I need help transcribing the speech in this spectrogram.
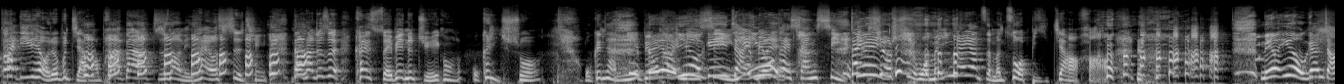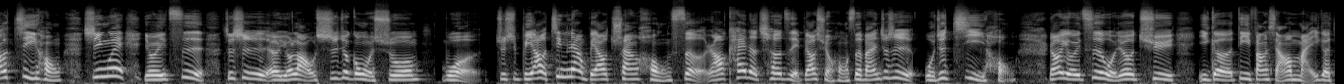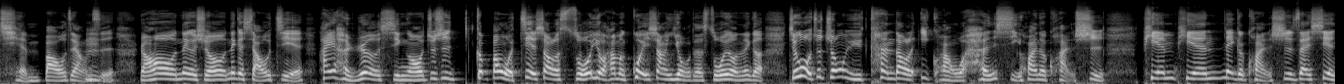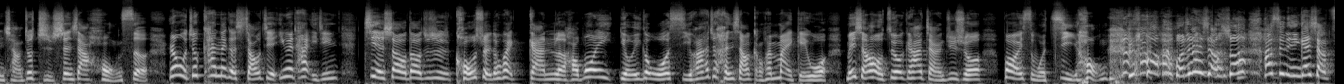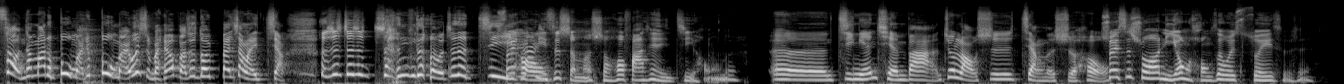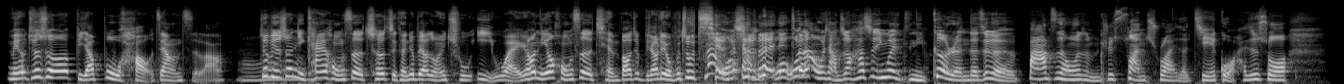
太低调我就不讲了，怕大家知道你太有事情。但他就是可以随便就举例跟我说，我跟你说，我跟你讲，你也不用太。因为我跟你也，不用太相信，但是就是我们应该要怎么做比较好？没有，因为我刚刚讲到忌红，是因为有一次就是呃，有老师就跟我说，我就是不要尽量不要穿红色，然后开的车子也不要选红色，反正就是我就忌红。然后有一次我就去一个地方想要买一个钱包这样子，嗯、然后那个时候那个小姐她也很热心哦，就是帮我介绍了所有他们柜上有的所有那个，结果我就终于看到了一款我很喜欢的款式，偏偏那个款式在现场就只剩下红色，然后我就看那个小姐，因为她已经介绍到就是口水都快干了，好不容易有一个我喜欢，她就很想要赶快卖给我。没想到我最后跟她讲一句说不好意思，我忌红，然后我就在想说，她心里应该想操你他妈的不买就不买，为什么还要把这东西搬上来讲？可是这是真的，我真的忌红。那你是什么时候发现你忌红的？呃，几年前吧，就老师讲的时候。所以是说你用红色会衰，是不是？没有，就是说比较不好这样子啦。就比如说你开红色的车子，可能就比较容易出意外。然后你用红色的钱包，就比较留不住钱。我想，我我那我想知道，它是因为你个人的这个八字或者怎么去算出来的结果，还是说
